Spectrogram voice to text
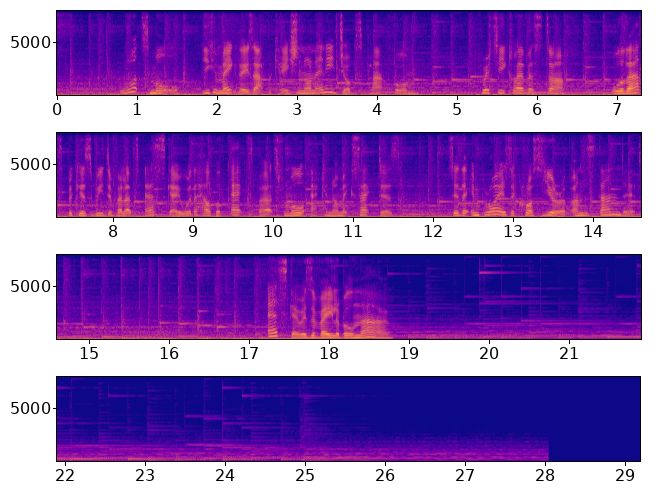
What's more, you can make those applications on any jobs platform. Pretty clever stuff. Well, that's because we developed ESCO with the help of experts from all economic sectors, so that employers across Europe understand it. ESCO is available now.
